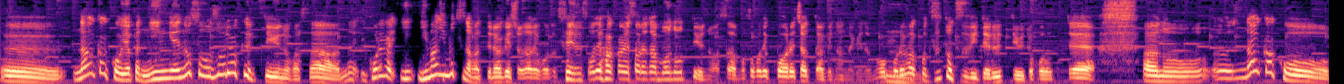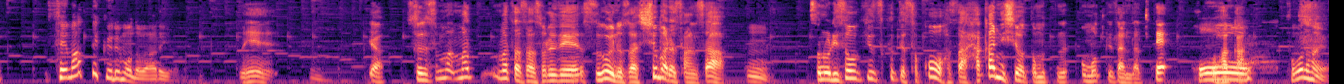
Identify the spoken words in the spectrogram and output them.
うん、なんかこうやっぱ人間の想像力っていうのがさ、ねこれがい今にもつながってるわけでしょ。だってこの戦争で破壊されたものっていうのはさ、もうそこで壊れちゃったわけなんだけども、うんこれはこうずっと続いてるっていうところって、あの、うんなんかこう、迫ってくるものがあるよね。ねえ。うんいや、それま、ま、またさ、それですごいのさ、シュバルさんさ、うん。その理想級作ってそこをさ、墓にしようと思って、思ってたんだって。お墓。そうなんよ。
